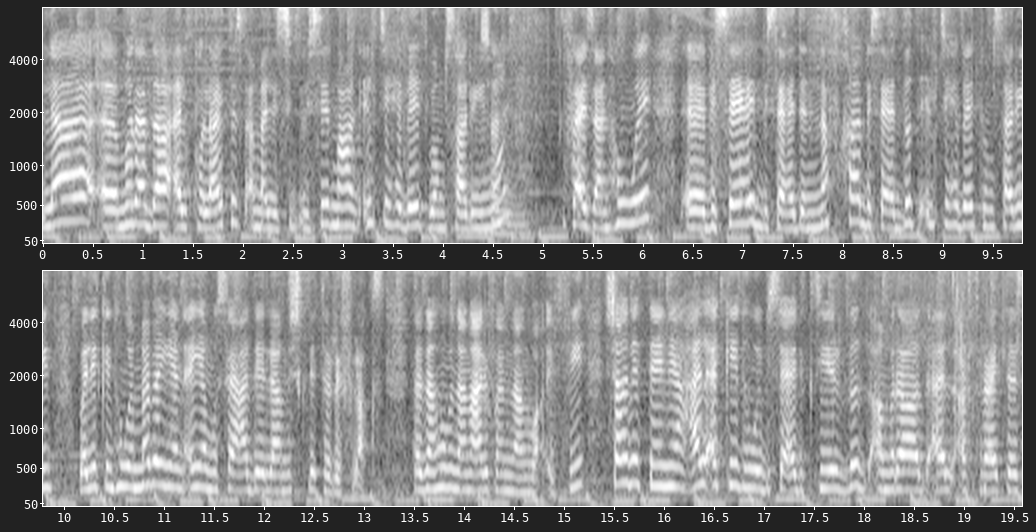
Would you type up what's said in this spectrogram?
لمرضى الكولايتس. أما اللي بيصير معهم التهابات بمصارينهم. فاذا هو آه، بيساعد بيساعد النفخة بيساعد ضد التهابات المصارين ولكن هو ما بين أي مساعدة لمشكلة ال reflux. فاذا هو بدنا نعرف وين بدنا نوقف فيه. الشغله الثانية على الأكيد هو بيساعد كثير ضد أمراض ال arthritis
